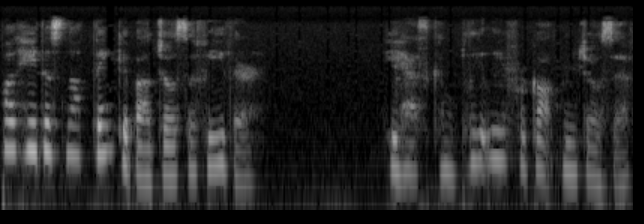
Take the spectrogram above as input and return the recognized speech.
But he does not think about Joseph either. He has completely forgotten Joseph.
